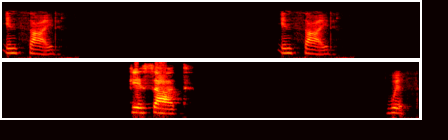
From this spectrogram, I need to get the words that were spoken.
इनसाइड इनसाइड के साथ। विथ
